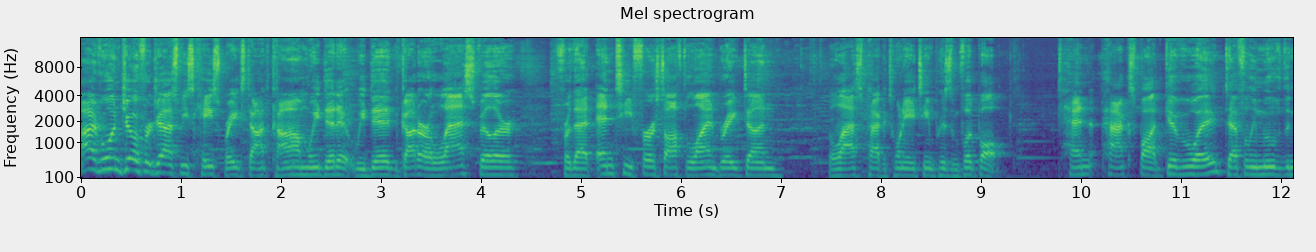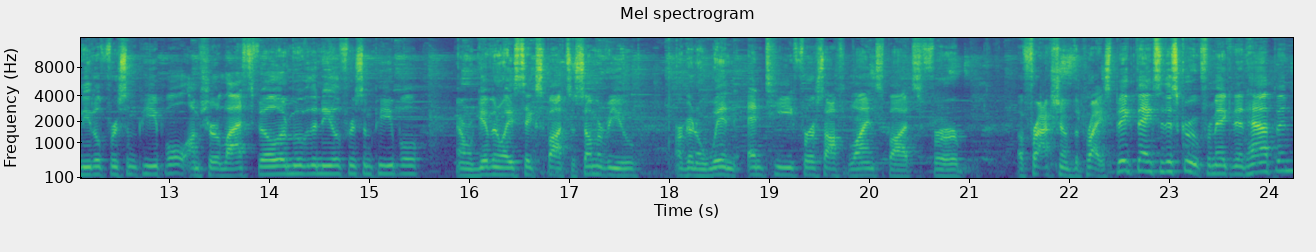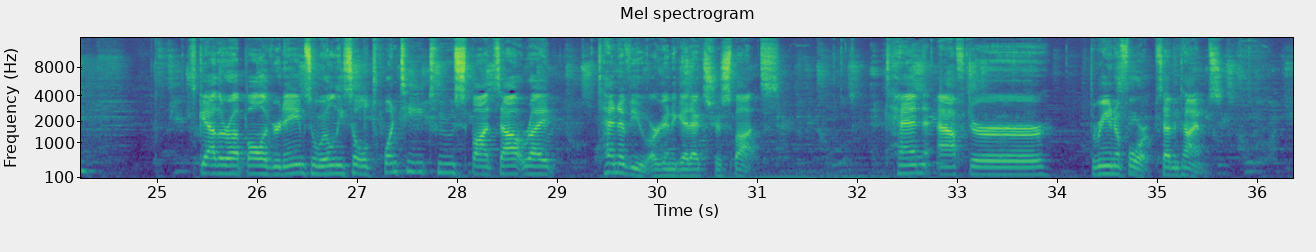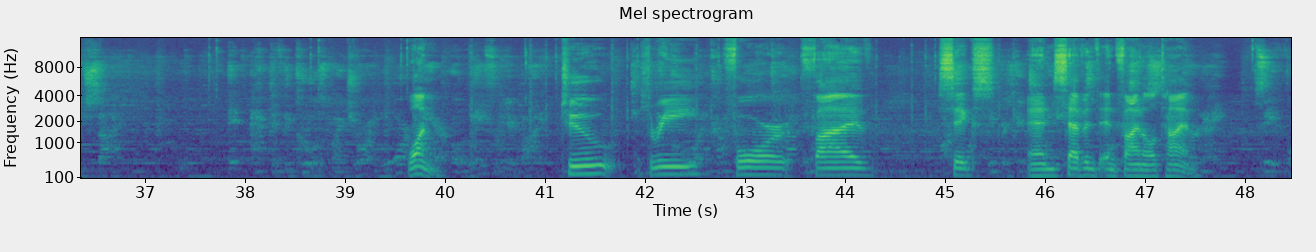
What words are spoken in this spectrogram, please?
Hi everyone, Joe for jaspyscasebreaks.com. We did it. We did got our last filler for that NT first off the line break done. The last pack of 2018 Prizm Football. 10 pack spot giveaway. Definitely moved the needle for some people. I'm sure last filler moved the needle for some people. And we're giving away six spots. So some of you are going to win NT first off the line spots for a fraction of the price. Big thanks to this group for making it happen. Let's gather up all of your names. So we only sold 22 spots outright. 10 of you are going to get extra spots. 10 after 3 and a 4, 7 times. 1, 2, 3, 4, 5, 6, and 7th and final time.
